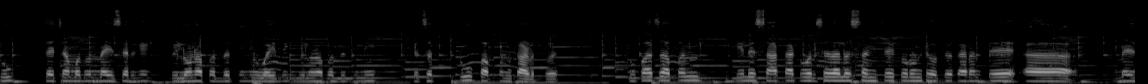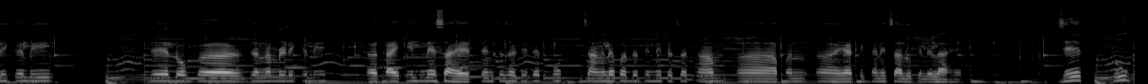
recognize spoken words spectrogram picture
तूप त्याच्यामधून नैसर्गिक बिलोना पद्धतीने वैदिक बिलोना पद्धतीने त्याचं तूप आपण काढतोय. तुपाचं आपण गेले सात आठ वर्ष झालं संचय करून ठेवतोय कारण ते मेडिकली जे लोक ज्यांना मेडिकली काही इलनेस आहेत त्यांच्यासाठी ते खूप चांगल्या पद्धतीने त्याचं काम आपण या ठिकाणी चालू केलेलं आहे. जे तूप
